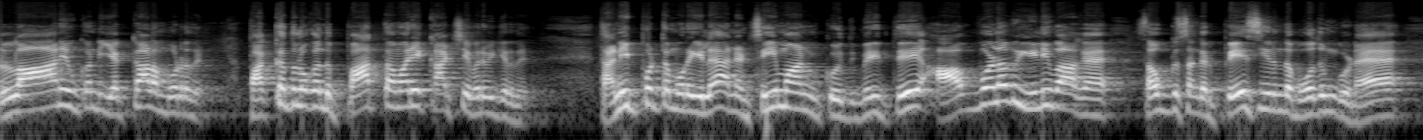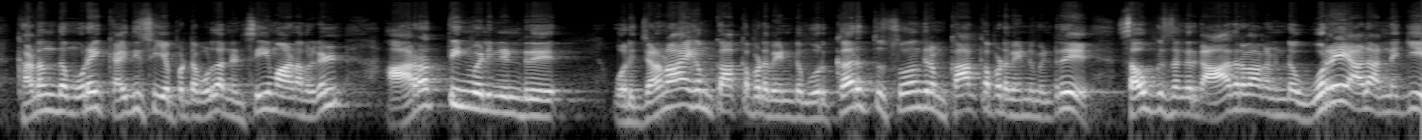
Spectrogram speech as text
எல்லாரையும் உட்காந்து எக்காலம் போடுறது. பக்கத்தில் உட்காந்து பார்த்த மாதிரியே காட்சியை வருவிக்கிறது. தனிப்பட்ட முறையில் அண்ணன் சீமான் குறித்து மிரித்து அவ்வளவு இழிவாக சவுக்கு சங்கர் பேசியிருந்த போதும் கூட கடந்த முறை கைது செய்யப்பட்ட பொழுது அண்ணன் சீமானவர்கள் அறத்தின் வழி நின்று ஒரு ஜனநாயகம் காக்கப்பட வேண்டும் ஒரு கருத்து சுதந்திரம் காக்கப்பட வேண்டும் என்று சவுக்கு சங்கருக்கு ஆதரவாக நின்ற ஒரே ஆள் அன்னைக்கு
